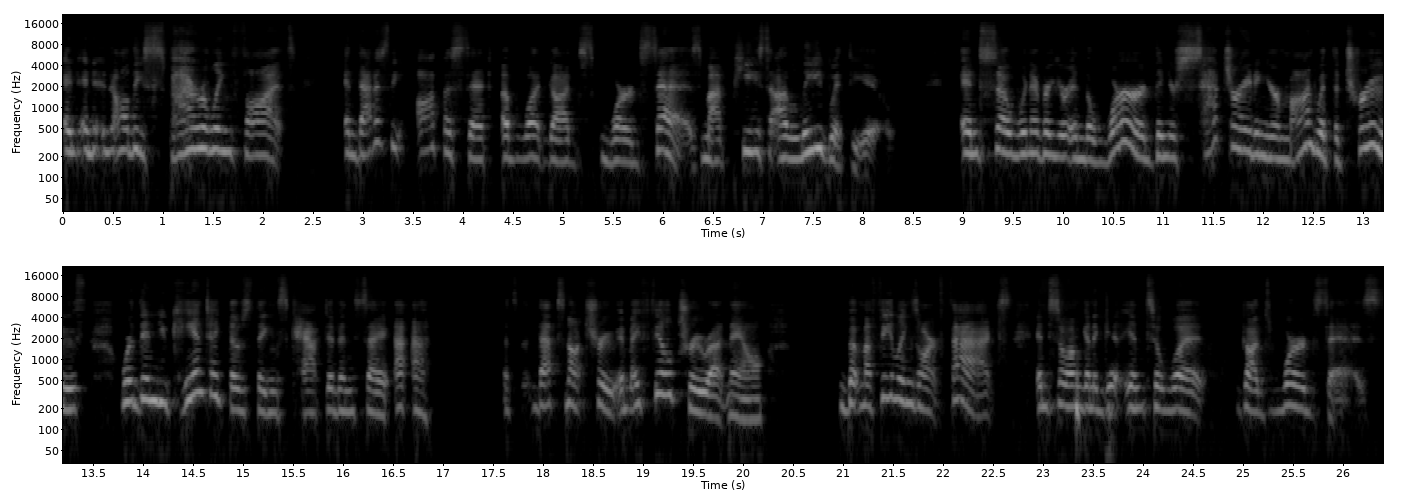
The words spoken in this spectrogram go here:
and, and, and all these spiraling thoughts. And that is the opposite of what God's word says. My peace I leave with you. And so, whenever you're in the word, then you're saturating your mind with the truth, where then you can take those things captive and say, uh uh-uh, uh, that's, that's not true. It may feel true right now, but my feelings aren't facts. And so, I'm going to get into what God's word says.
